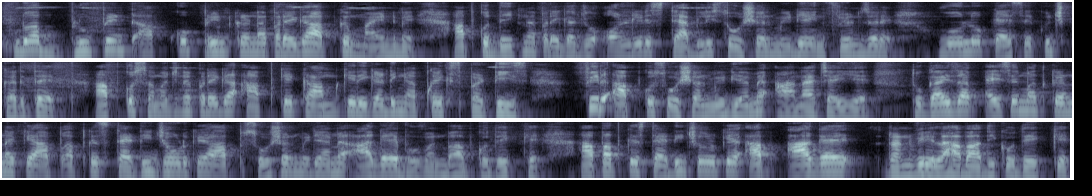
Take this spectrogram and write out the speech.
पूरा ब्लूप्रिंट आपको प्रिंट करना पड़ेगा आपके माइंड में। आपको देखना पड़ेगा जो already establish social media influencer है, वो लोग कैसे कुछ करते हैं। आपको समझना पड़ेगा आपके काम के रिगार्डिंग आपका एक्सपर्टीज़ फिर आपको सोशल मीडिया में आना चाहिए। तो गाइज़ आप ऐसे मत करना कि आप आपके स्टडी छोड़ के आप सोशल मीडिया में आ गए भुवन बाब को देख के। आप आपके स्टडी छोड़ के आप आ गए रणवीर इलाहाबादी को देख के।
